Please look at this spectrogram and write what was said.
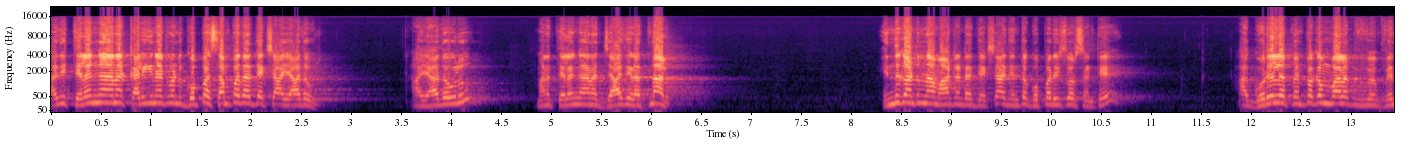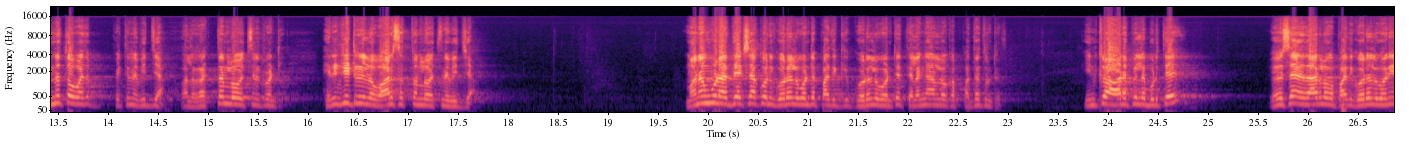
అది తెలంగాణ కలిగినటువంటి గొప్ప సంపద అధ్యక్ష ఆ యాదవులు. ఆ యాదవులు మన తెలంగాణ జాతి రత్నాలు. ఎందుకంటున్నా మాట అంటే అధ్యక్ష అది ఎంత గొప్ప రిసోర్స్ అంటే ఆ గొర్రెల పెంపకం వాళ్ళకు వెన్నతో పెట్టిన విద్య వాళ్ళ రక్తంలో వచ్చినటువంటి హెరిడిటరీలో వారసత్వంలో వచ్చిన విద్య. మనం కూడా అధ్యక్ష కొన్ని గొర్రెలు కొంటే పది గొర్రెలు కొంటే తెలంగాణలో ఒక పద్ధతి ఉంటుంది. ఇంట్లో ఆడపిల్ల పుడితే వ్యవసాయదారులు ఒక పది గొర్రెలు కొని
